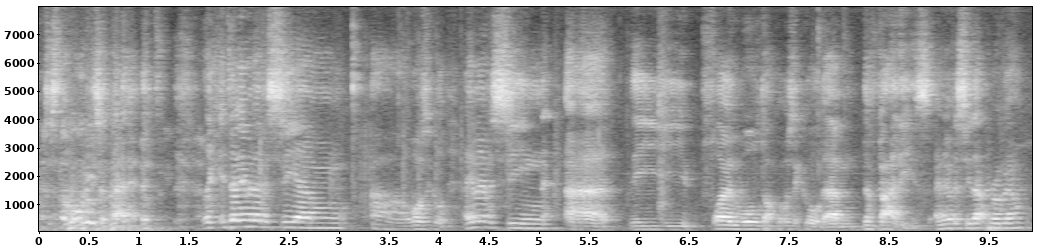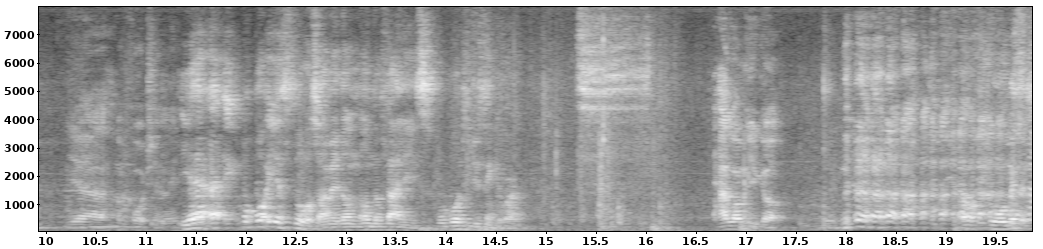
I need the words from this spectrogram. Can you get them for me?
just always a bellend. Like, did anyone ever see um, oh, what was it called? Anyone ever seen uh, the Fly on the Wall doc? What was it called? Um, the Valleys. Anyone ever see that program? Yeah, unfortunately. Yeah, uh, what- what are your thoughts, I mean, on, on the valleys? What, what did you think about it? How long you got? Oh, four minutes.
